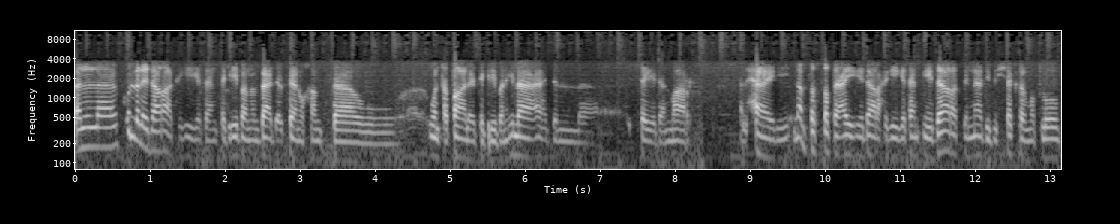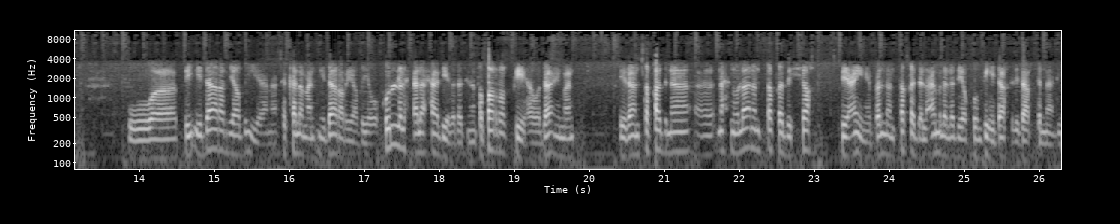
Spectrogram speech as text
ال- كل الإدارات حقيقة تقريبا من بعد 2005 و... وأنت طالع تقريبا إلى عهد ال- السيد أنمار الحايلي لم تستطع أي إدارة حقيقة إدارة النادي بالشكل المطلوب. وبإدارة رياضية. أنا أتكلم عن إدارة رياضية وكل الأحاديث التي نتطرق فيها ودائما إذا انتقدنا آه، نحن لا ننتقد الشخص بعينه بل ننتقد العمل الذي يقوم به داخل إدارة النادي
